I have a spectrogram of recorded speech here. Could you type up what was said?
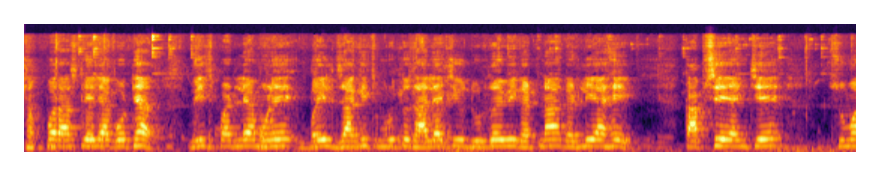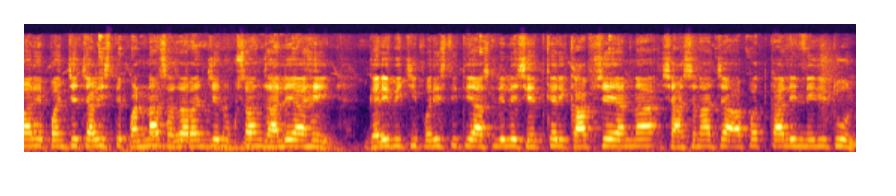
छप्पर असलेल्या गोठ्यात वीज पडल्यामुळे बैल जागीच मृत झाल्याची दुर्दैवी घटना घडली आहे. कापसे यांचे सुमारे पंचेचाळीस ते पन्नास हजारांचे नुकसान झाले आहे. गरिबीची परिस्थिती असलेले शेतकरी कापसे यांना शासनाच्या आपत्कालीन निधीतून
